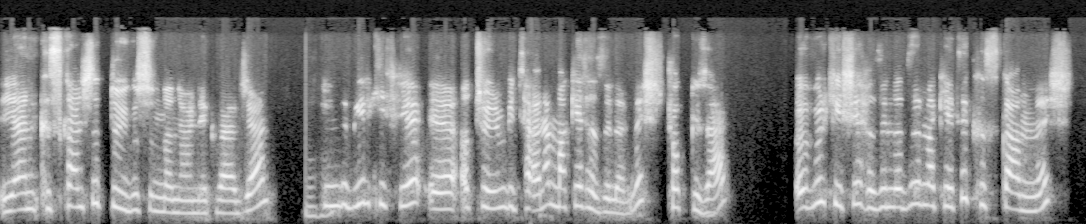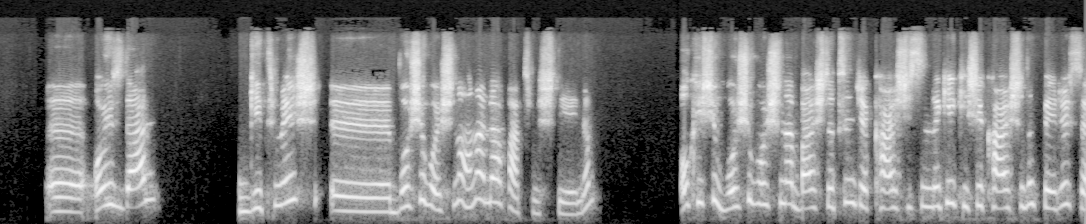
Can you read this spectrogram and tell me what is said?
Yani kıskançlık duygusundan örnek vereceğim. Hı hı. Şimdi bir kişi e, atıyorum bir tane maket hazırlamış. Çok güzel. Öbür kişi hazırladığı maketi kıskanmış. E, o yüzden gitmiş e, boşu boşuna ona laf atmış diyelim. O kişi boşu boşuna başlatınca karşısındaki kişi karşılık verirse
